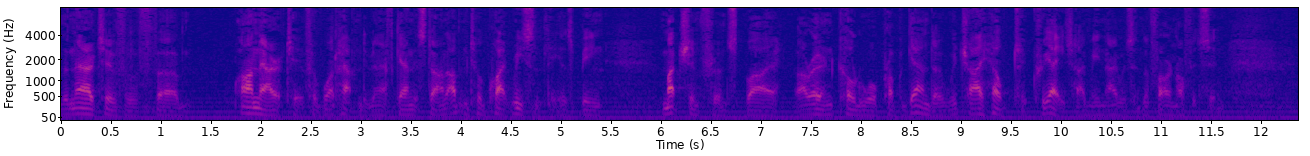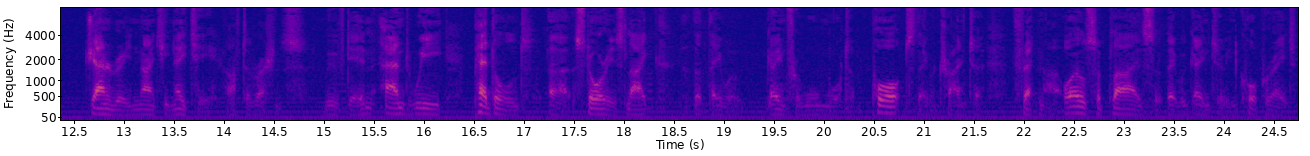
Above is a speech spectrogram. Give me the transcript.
the narrative of um, our narrative of what happened in Afghanistan up until quite recently has been much influenced by our own Cold War propaganda, which I helped to create. I mean, I was in the Foreign Office in January 1980 after the Russians moved in, and we peddled uh, stories like that they were going for a warm water port, they were trying to threaten our oil supplies, that they were going to incorporate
